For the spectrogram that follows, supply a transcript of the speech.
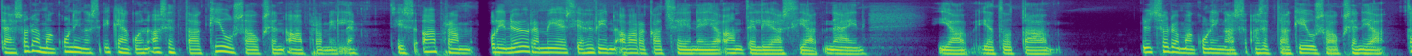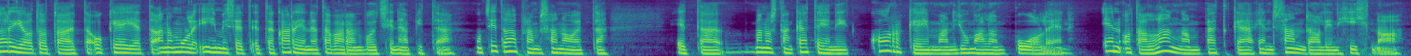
Tämä Sodoman kuningas ikään kuin asettaa kiusauksen Abramille. Siis Abram oli nöyrä mies ja hyvin avarakatseinen ja antelias ja näin. Ja, ja tota, nyt Sodoman kuningas asettaa kiusauksen ja tarjoaa, tota, että okei, että anna mulle ihmiset, että karjan ja tavaran voit sinä pitää. Mutta sitten Abraham sanoo, että, että mä nostan käteeni korkeimman Jumalan puoleen. En ota langan pätkää, en sandaalin hihnaa.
